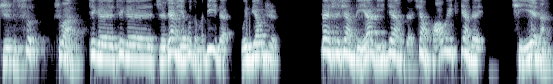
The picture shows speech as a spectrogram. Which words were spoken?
只次是吧？这个这个质量也不怎么地的为标志，但是像比亚迪这样的，像华为这样的企业呢，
